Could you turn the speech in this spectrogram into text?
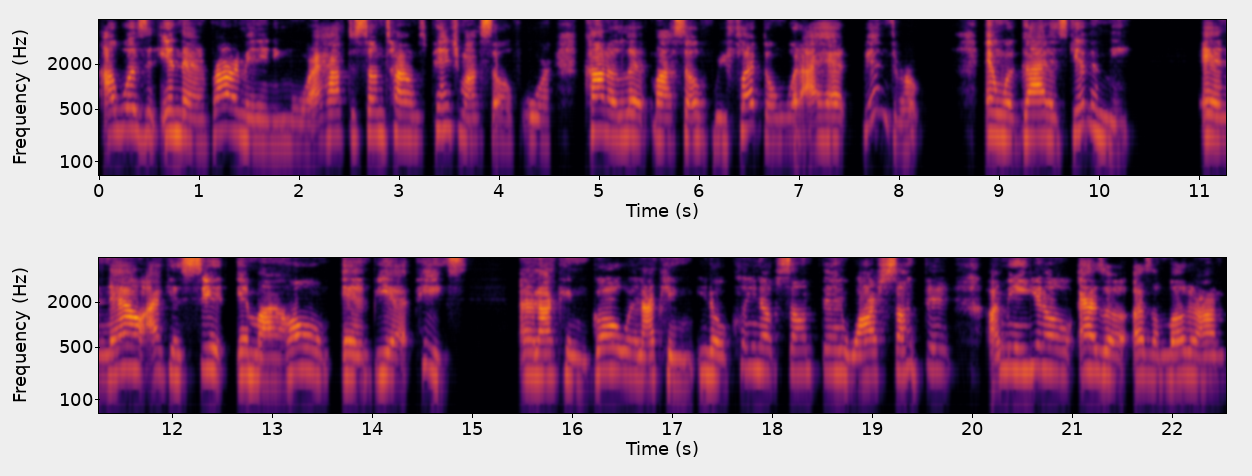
I wasn't in that environment anymore. I have to sometimes pinch myself or kind of let myself reflect on what I had been through and what God has given me. And now I can sit in my home and be at peace and I can go and I can, you know, clean up something, wash something. I mean, you know, as a as a mother, I'm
